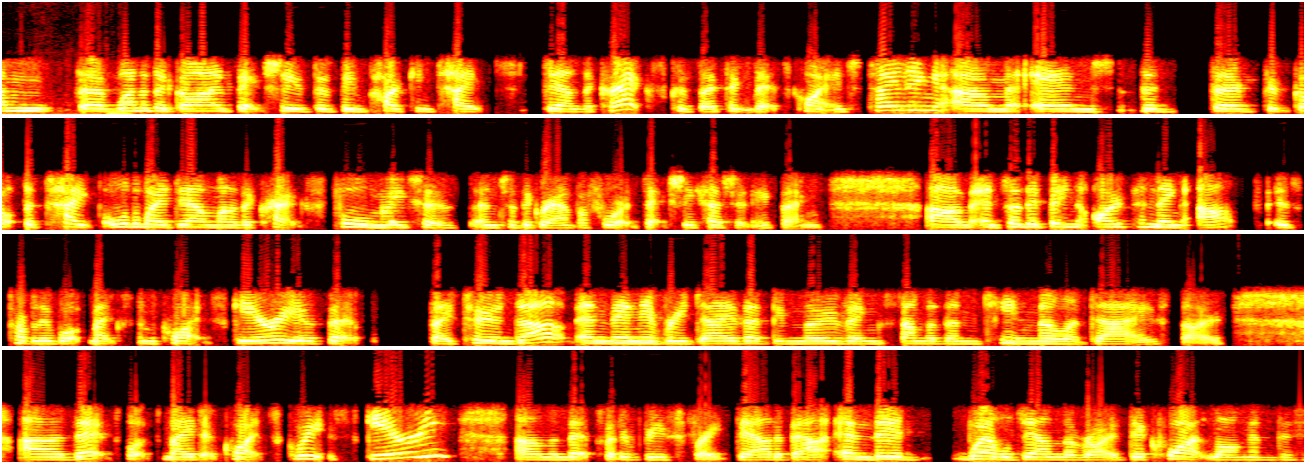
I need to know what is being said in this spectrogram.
um, the, one of the guys actually they've been poking tapes down the cracks because they think that's quite entertaining. Um, and the, they've got the tape all the way down one of the cracks, four meters into the ground before it's actually hit anything. Um, and so they've been opening up is probably what makes them quite scary. Is that they turned up, and then every day they'd be moving, some of them 10 mil a day. So uh, that's what's made it quite scary, um, and that's what everybody's freaked out about. And they're well down the road. They're quite long, and there's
